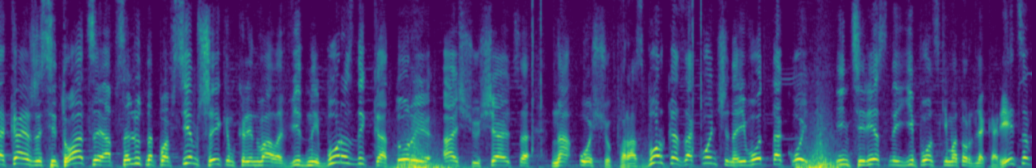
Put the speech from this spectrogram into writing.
Такая же ситуация абсолютно по всем шейкам коленвала. Видны борозды, которые ощущаются на ощупь. Разборка закончена. И вот такой интересный японский мотор для корейцев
